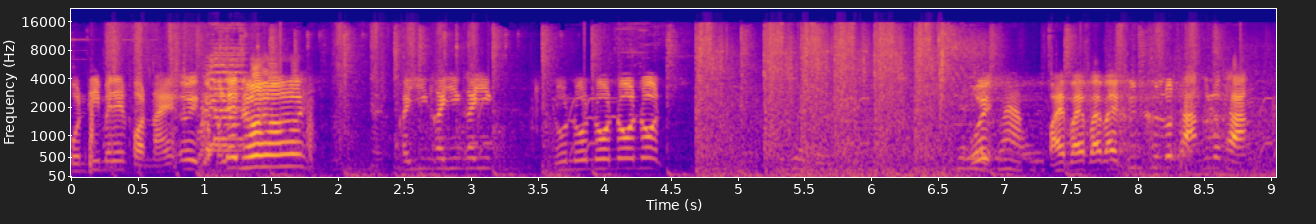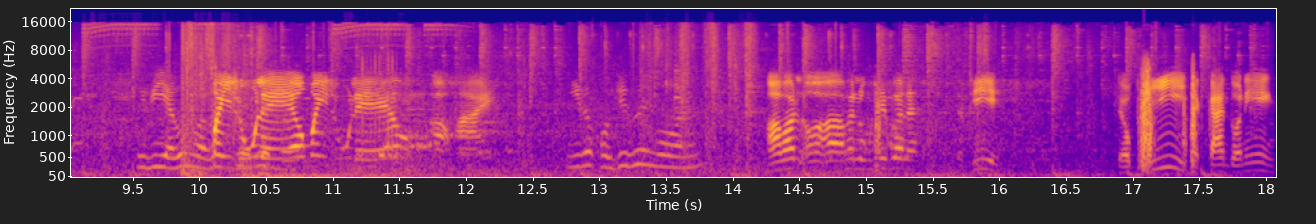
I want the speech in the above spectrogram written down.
คนที่ไม่เล่นฟอร์ไนท์เอ้ยกลับมาเล่นเฮ้ยเฮ้ยใครยิงใครยิงใครยิงนู่นนู่นนู่นนู่นนู่น เพื่อนเฮ้ยแหลกมากไปไปไปไปขึ้นขึ้นรถถังขึ้นรถถังพี่เบียร์เพิ่งบอกไม่รู้แล้วไม่รู้แล้วอ้าวหายนี่เป็นของช่วยเพื่อนงนเอามาเอาเอาไปลงที่เพื่อนเลยเดี๋ยวพี่ เดี๋ยวพี่จัดการตัวนี้เอง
